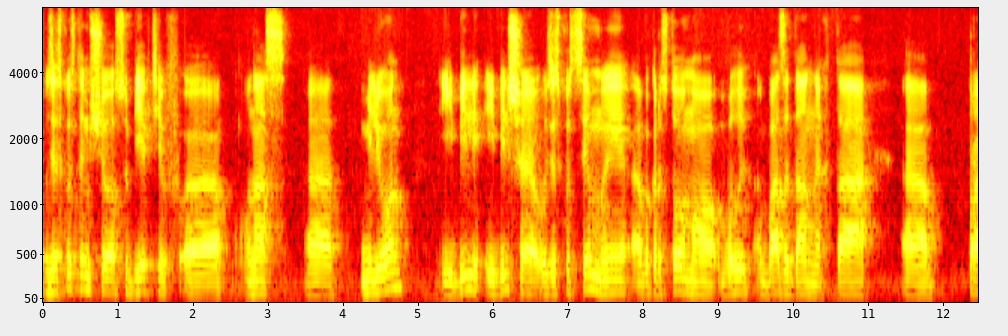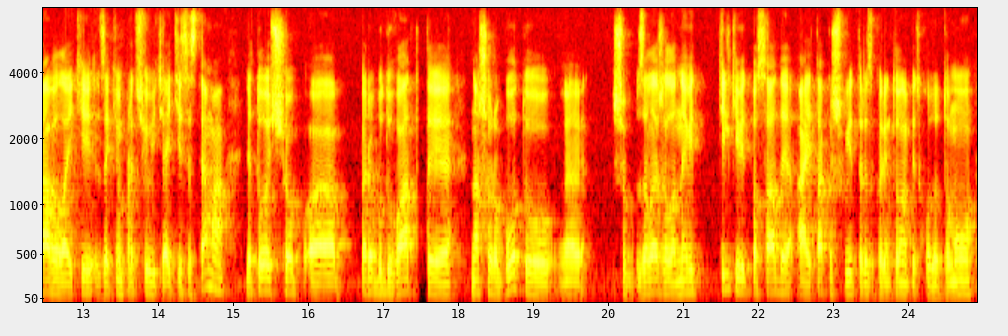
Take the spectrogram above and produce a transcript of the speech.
У зв'язку з тим, що суб'єктів е, у нас е, мільйон і, біль, і більше, у зв'язку з цим ми використовуємо вели, бази даних та е, правила, які за якими працюють it система для того, щоб е, перебудувати нашу роботу, е, щоб залежало не від тільки від посади, а й також від ризикоорієнтованого підходу. Тому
